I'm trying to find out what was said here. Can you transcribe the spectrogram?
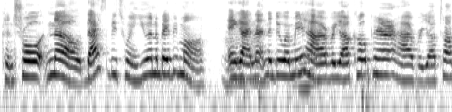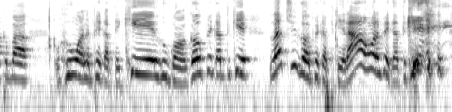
control. No, that's between you and the baby mom. Ain't got nothing to do with me. However, y'all co-parent. However, y'all talk about who want to pick up the kid, who gonna go pick up the kid. Let you go pick up the kid. I don't want to pick up the kid.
